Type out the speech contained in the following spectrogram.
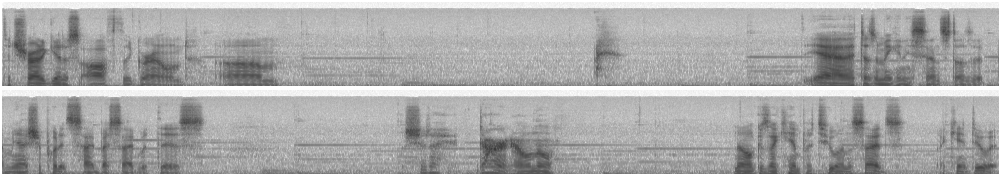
to try to get us off the ground. Um, yeah, that doesn't make any sense, does it? I mean, I should put it side by side with this. Should I? Darn, I don't know. No, because I can't put two on the sides. I can't do it.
